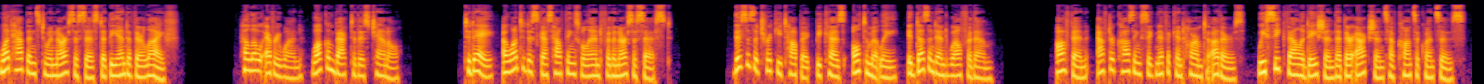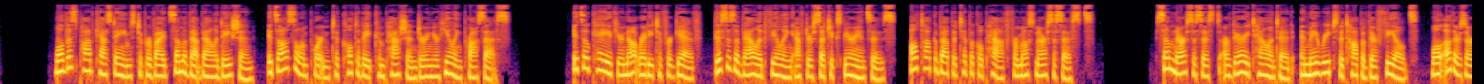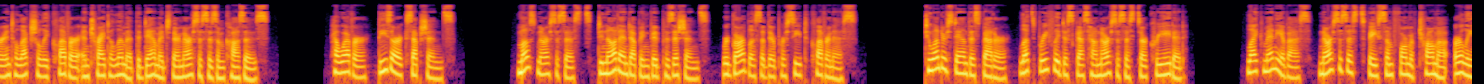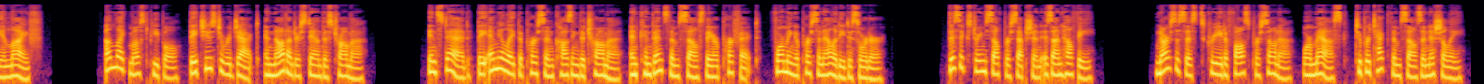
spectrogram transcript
What happens to a narcissist at the end of their life? Hello everyone, welcome back to this channel. Today, I want to discuss how things will end for the narcissist. This is a tricky topic because, ultimately, it doesn't end well for them. Often, after causing significant harm to others, we seek validation that their actions have consequences. While this podcast aims to provide some of that validation, it's also important to cultivate compassion during your healing process. It's okay if you're not ready to forgive, this is a valid feeling after such experiences. I'll talk about the typical path for most narcissists. Some narcissists are very talented and may reach the top of their fields, while others are intellectually clever and try to limit the damage their narcissism causes. However, these are exceptions. Most narcissists do not end up in good positions, regardless of their perceived cleverness. To understand this better, let's briefly discuss how narcissists are created. Like many of us, narcissists face some form of trauma early in life. Unlike most people, they choose to reject and not understand this trauma. Instead, they emulate the person causing the trauma and convince themselves they are perfect, forming a personality disorder. This extreme self-perception is unhealthy. Narcissists create a false persona, or mask, to protect themselves initially.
